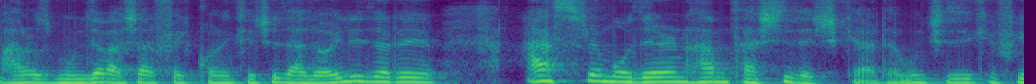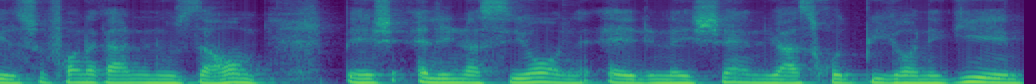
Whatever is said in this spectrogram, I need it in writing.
هنوز مونده بشر فکر کنه که چه دلایلی داره. عصر مدرن هم تشدیدش کرده. اون چیزی که فیلسوفان قرن 19 هم بهش الیناسیون الینیشن یا از خود بیگانگی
